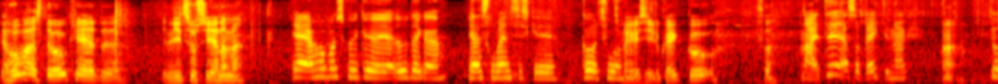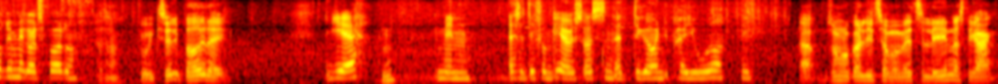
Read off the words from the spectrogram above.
jeg håber også, det er okay, at uh, jeg lige tog Sienna med. Ja, jeg håber sgu ikke, jeg ødelægger jeres romantiske gåtur. Man kan sige, du kan ikke gå. Så, Nej, det er altså rigtigt nok. ja. Det var rimelig godt spottet. Altså, du er ikke selv i bad i dag. Ja, Hmm? men altså, det fungerer jo også sådan, at det går ondt i perioder, ikke? Ja, så må du godt lige tage mig med til lægen næste gang,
